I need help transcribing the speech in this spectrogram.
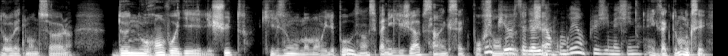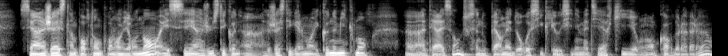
de revêtement de sol de nous renvoyer les chutes qu'ils ont au moment où ils les posent. Hein. C'est pas négligeable, 5-7% oui, puis ça doit les encombrer en plus, j'imagine. Exactement. Donc c'est un geste important pour l'environnement et c'est un, un, geste également économiquement euh, intéressant parce que ça nous permet de recycler aussi des matières qui ont encore de la valeur.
